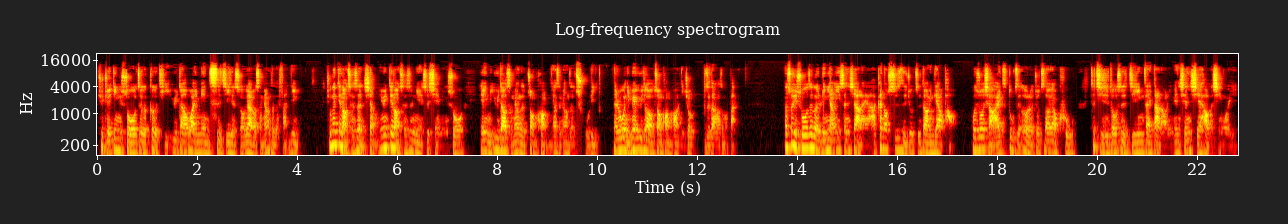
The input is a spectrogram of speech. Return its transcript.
去决定说这个个体遇到外面刺激的时候要有什么样子的反应，就跟电脑城市很像。因为电脑城市你也是写明说，诶，你遇到什么样的状况，你要怎么样的处理。那如果你没有遇到状况的话，你就不知道要怎么办。那所以说，这个羚羊一生下来啊，看到狮子就知道应该要跑，或者说小孩子肚子饿了就知道要哭，这其实都是基因在大脑里面先写好的行为。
